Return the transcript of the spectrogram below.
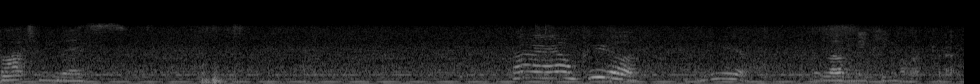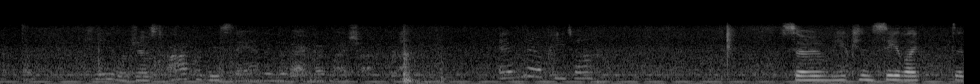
bought me this. Hi, I'm Peeta. Yeah. I love me, Peeta. Hold up, put up. He will just awkwardly stand in the back of my shot for now. Hello, Peeta. So you can see like the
